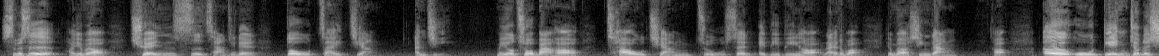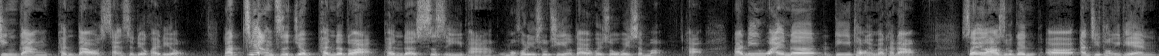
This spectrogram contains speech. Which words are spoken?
是不是？好，有没有？全市场今天都在讲安吉，没有错吧？哈，超强主升 A P P 哈，来的吧？有没有新钢？好，二五点九的新钢喷到三十六块六，那这样子就喷了多少？喷了四十一趴。我们获利出清，我待会会说为什么。好，那另外呢，第一桶有没有看到？三月二号是不是跟呃安吉同一天？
